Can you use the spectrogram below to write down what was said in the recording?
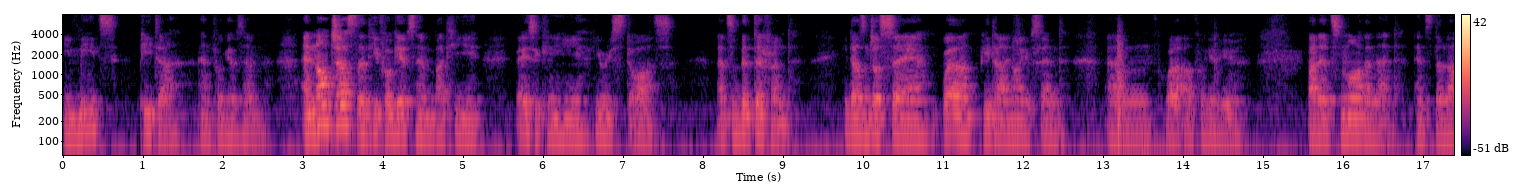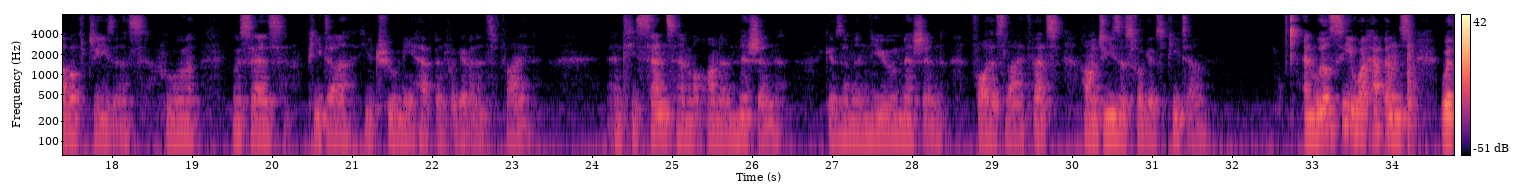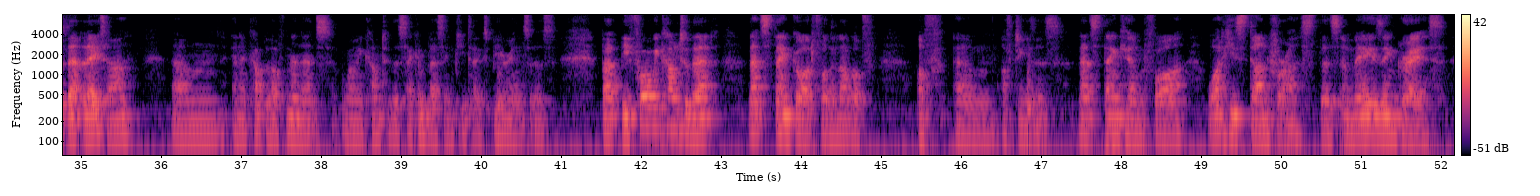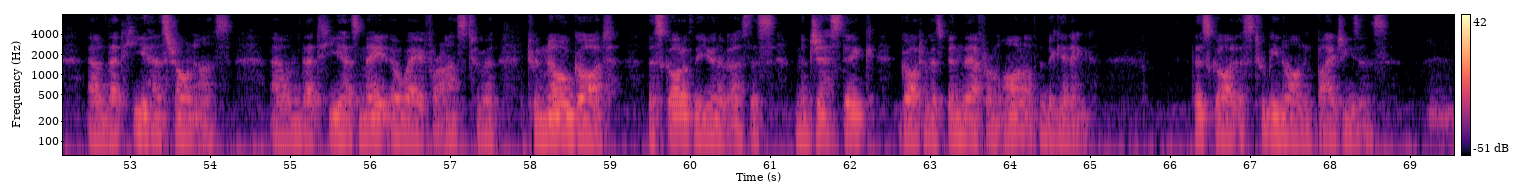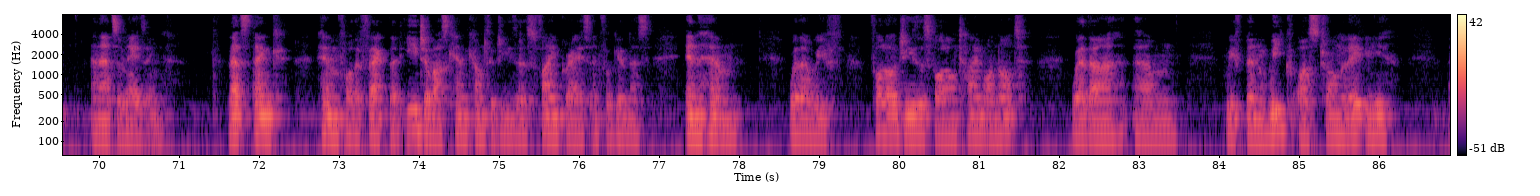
He meets Peter and forgives him, and not just that he forgives him, but he basically he he restores. That's a bit different. He doesn't just say, "Well, Peter, I know you've sinned." Um, well, I'll forgive you. But it's more than that. It's the love of Jesus who, who says, Peter, you truly have been forgiven. It's fine. And he sends him on a mission, gives him a new mission for his life. That's how Jesus forgives Peter. And we'll see what happens with that later um, in a couple of minutes when we come to the second blessing Peter experiences. But before we come to that, let's thank God for the love of of um, of Jesus. Let's thank Him for what He's done for us, this amazing grace um, that He has shown us, um, that He has made a way for us to to know God, this God of the universe, this majestic God who has been there from all of the beginning. This God is to be known by Jesus. And that's amazing. Let's thank Him for the fact that each of us can come to Jesus, find grace and forgiveness in Him, whether we've followed Jesus for a long time or not, whether um, we've been weak or strong lately.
